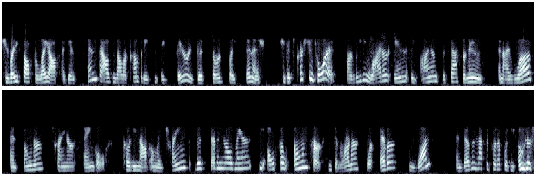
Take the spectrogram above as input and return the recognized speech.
She raced off the layoff against $10,000 company to a very good third place finish. She gets Christian Torres, our leading rider in the irons this afternoon, and I love an owner trainer angle. Cody not only trains this seven year old mare, he also owns her. He can run her wherever he wants and doesn't have to put up with the owners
